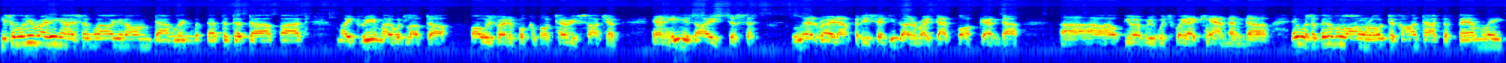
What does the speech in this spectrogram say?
he said, What are you writing? And I said, Well, you know, I'm dabbling, but da, da, da, da. But my dream, I would love to always write a book about Terry Sawchuk. And he, his eyes just lit right up. And he said, You got to write that book. And uh, uh, I'll help you every which way I can. And uh, it was a bit of a long road to contact the family.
